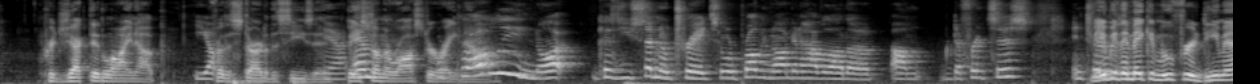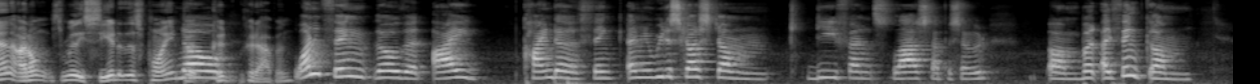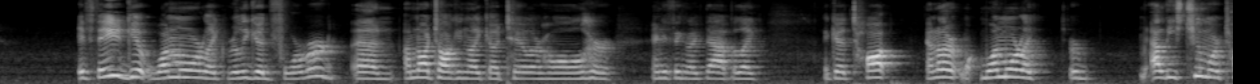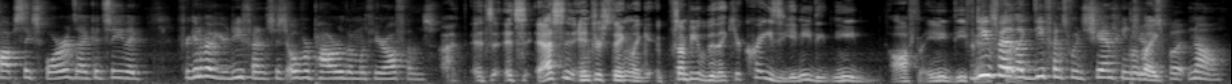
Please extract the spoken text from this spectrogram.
projected lineup Yep. for the start of the season Yeah, based and on the roster right now. probably not because you said no trade, so we're probably not gonna have a lot of um differences in terms. Maybe they make a move for a D man. I don't really see it at this point, No. but could could happen. One thing though that I kind of think, I mean, we discussed um defense last episode, um, but I think um if they get one more like really good forward, and I'm not talking like a Taylor Hall or anything like that, but like like a top another one more like or at least two more top six forwards, I could see like forget about your defense, just overpower them with your offense. Uh, It's it's that's an interesting like some people be like you're crazy. You need to need off you need defense. Defense but, like defense wins championships, but, like- no.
